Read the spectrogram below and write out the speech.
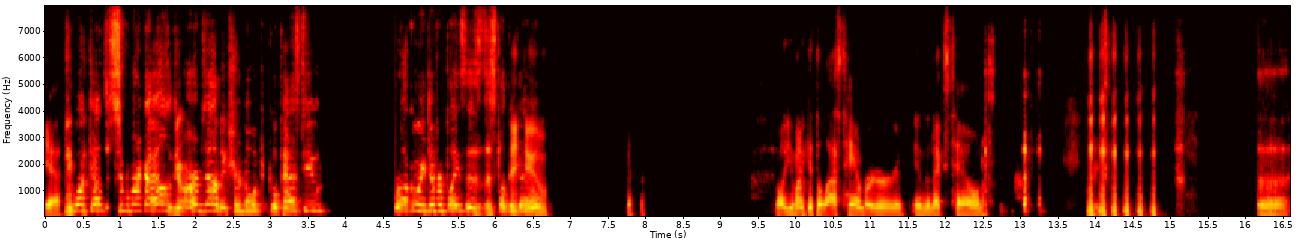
Yeah. If you walk down the supermarket aisles with your arms out, make sure no one can go past you. We're all going different places. Just let me they go. do. Well, you might get the last hamburger in the next town. Uh,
